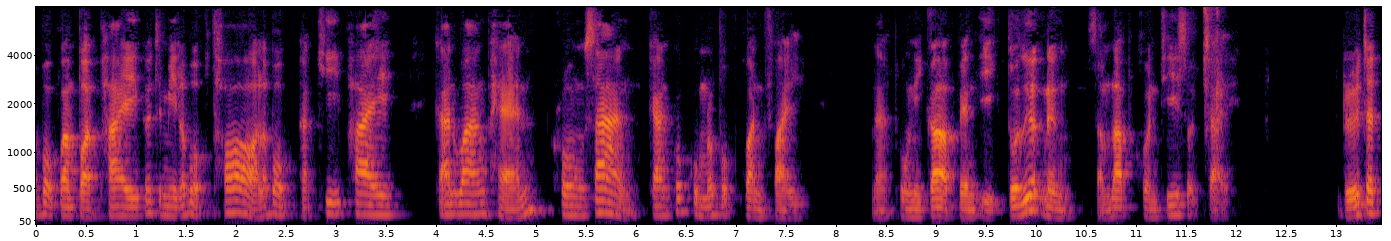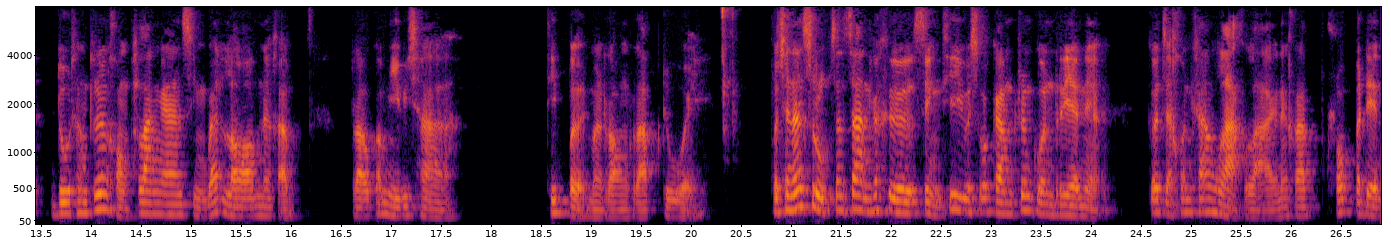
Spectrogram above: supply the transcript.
ระบบความปลอดภัยก็จะมีระบบท่อ ระบบอัคคีภัย การวางแผนโครงสร้าง การควบคุมระบบควันไฟนะพวกนี้ก็เป็นอีกตัวเลือกหนึ่งสำหรับคนที่สนใจ หรือจะดูทั้งเรื่องของพลังงานสิ่งแวดล้อมนะครับ เราก็มีวิชาที่เปิดมารองรับด้วย เพราะฉะนั้นสรุปสั้นๆ ก็คือสิ่งที่วิศวกรรมเครื่องกลเรียนเนี่ยก็จะค่อนข้างหลากหลายนะครับ ครบประเด็น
